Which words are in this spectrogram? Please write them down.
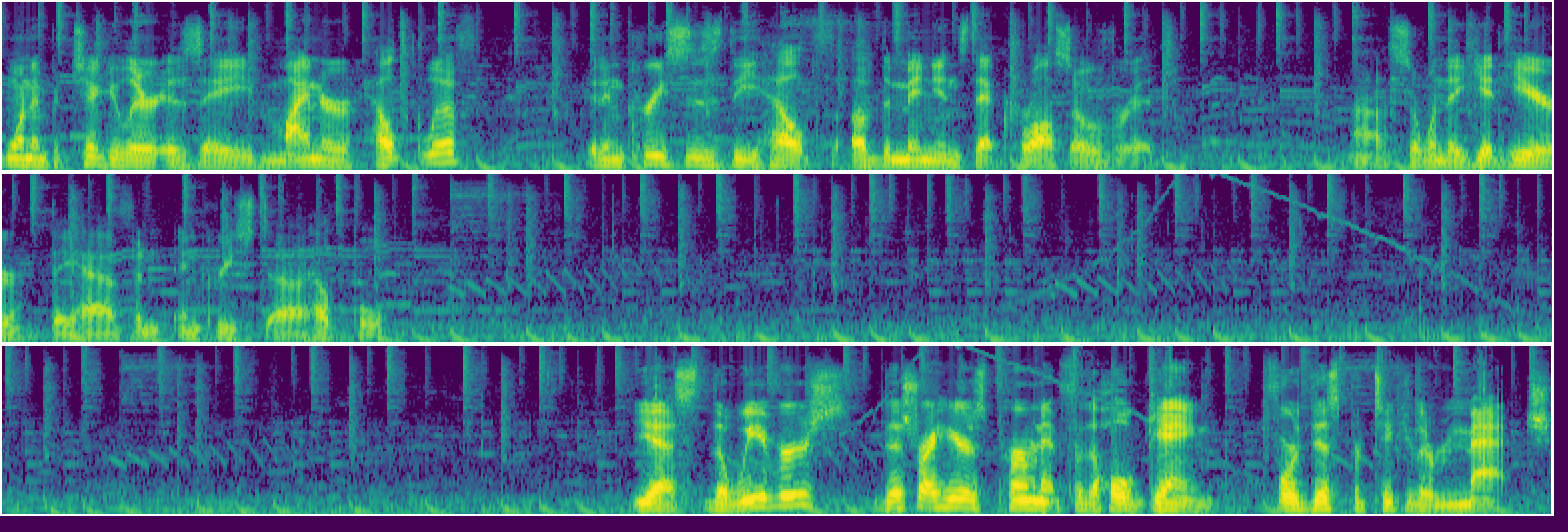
one in particular is a minor health glyph. It increases the health of the minions that cross over it. Uh, so when they get here, they have an increased uh, health pool. Yes, the Weavers, this right here is permanent for the whole game for this particular match.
